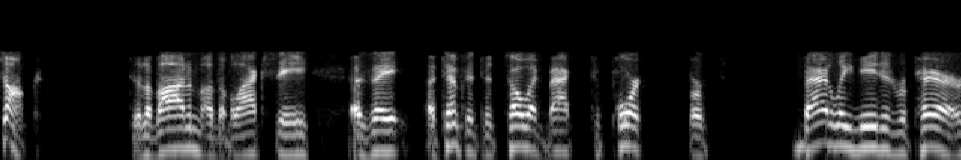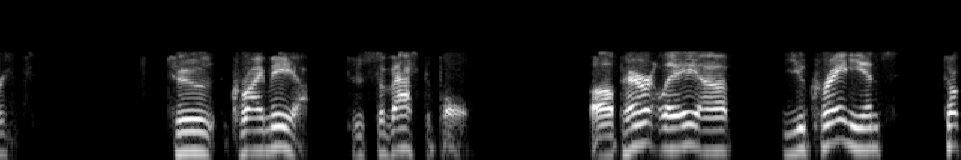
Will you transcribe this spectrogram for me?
sunk to the bottom of the Black Sea as they attempted to tow it back to port for badly needed repairs to Crimea, to Sevastopol. Apparently, uh, Ukrainians took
